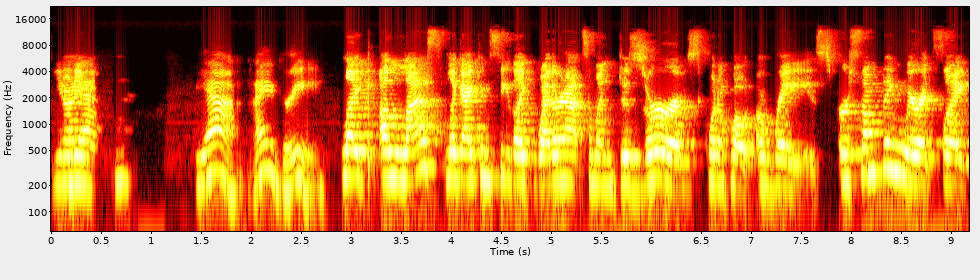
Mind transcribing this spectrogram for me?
You know what Yeah. I mean? Yeah, I agree. like unless like i can see like whether or not someone deserves quote unquote a raise or something where it's like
